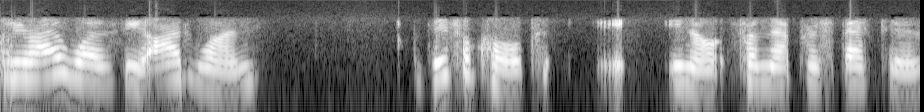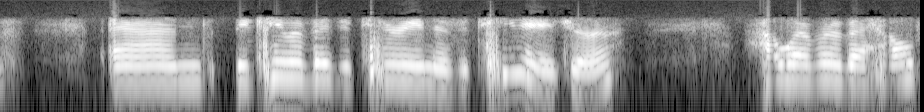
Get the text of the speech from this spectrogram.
here I was, the odd one, difficult, you know, from that perspective, and became a vegetarian as a teenager However, the health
